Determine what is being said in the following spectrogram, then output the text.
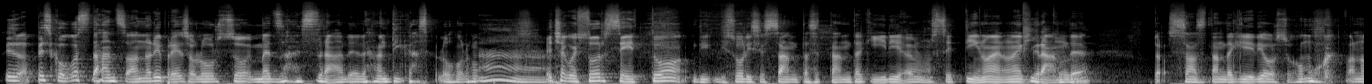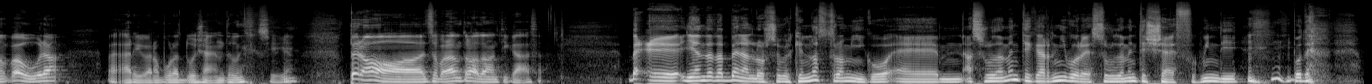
A Pesco Costanzo hanno ripreso l'orso in mezzo alle strade davanti a casa loro. Ah. E c'è questo orsetto di, di soli 60-70 kg, è un orsettino, eh, non è Piccolo. grande, però 60-70 kg di orso comunque fanno paura, Beh, arrivano pure a 200. quindi. Sì. Però insomma l'hanno trovato davanti a casa. Beh, eh, gli è andata bene all'orso perché il nostro amico è mh, assolutamente carnivoro e assolutamente chef, quindi pote-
